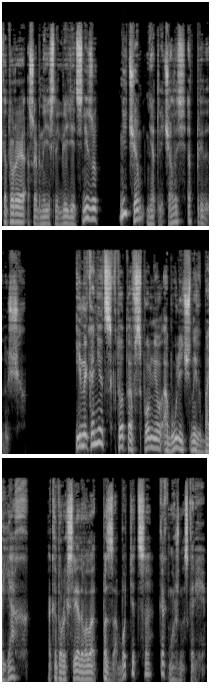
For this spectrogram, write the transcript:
которое, особенно если глядеть снизу, ничем не отличалось от предыдущих. И, наконец, кто-то вспомнил об уличных боях, о которых следовало позаботиться как можно скорее.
